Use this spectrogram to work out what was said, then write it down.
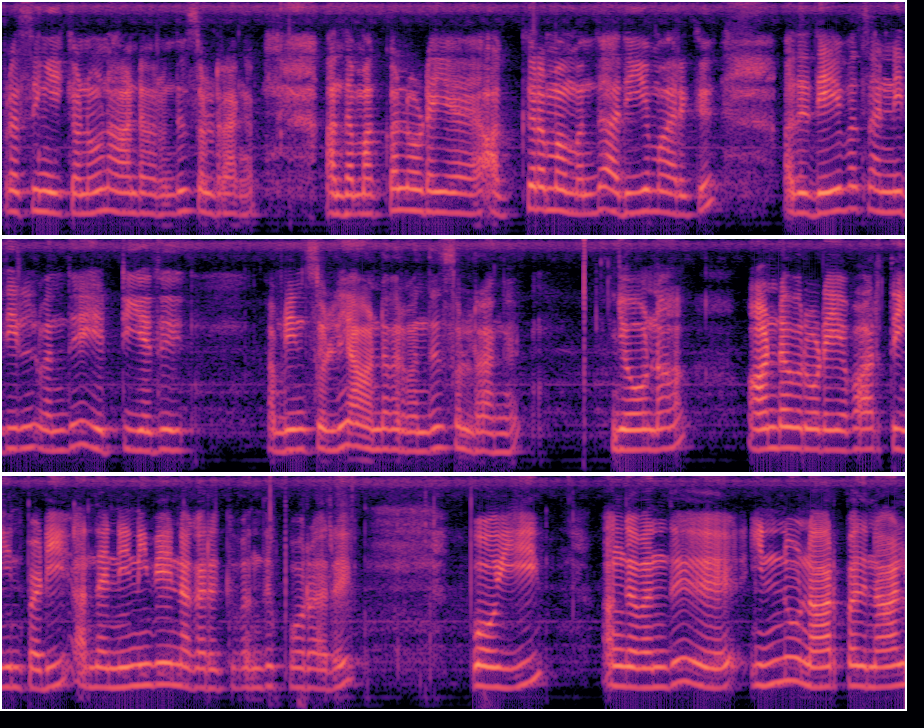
பிரசங்கிக்கணும்னு ஆண்டவர் வந்து சொல்கிறாங்க அந்த மக்களுடைய அக்கிரமம் வந்து அதிகமாக இருக்குது அது தேவ சந்நிதியில் வந்து எட்டியது அப்படின்னு சொல்லி ஆண்டவர் வந்து சொல்கிறாங்க யோனா ஆண்டவருடைய வார்த்தையின்படி அந்த நினிவே நகருக்கு வந்து போகிறாரு போய் அங்கே வந்து இன்னும் நாற்பது நாள்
